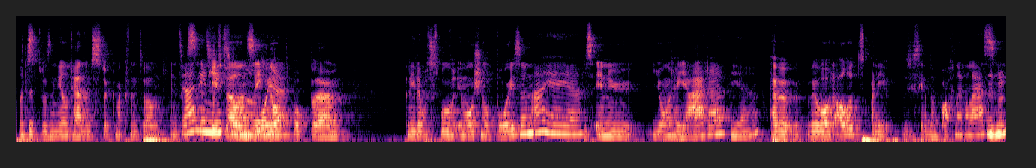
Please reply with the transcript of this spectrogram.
Want Dus het- was een heel random stuk, maar ik vind het wel interessant. nee, het geeft wel een zicht op... op ehm, allee, er wordt gesproken over emotional poison. Ah, ja, ja. Dus in je jongere jaren Ja. hebben we worden altijd... Allee, dus je hebt een partnerrelatie. Mhm.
